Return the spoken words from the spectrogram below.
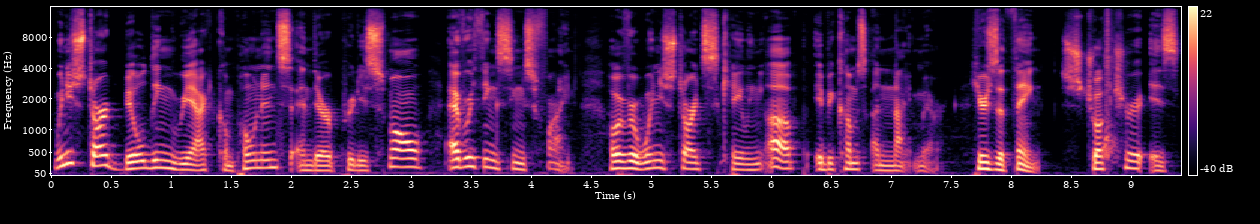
When you start building React components and they're pretty small, everything seems fine. However, when you start scaling up, it becomes a nightmare. Here's the thing, structure is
